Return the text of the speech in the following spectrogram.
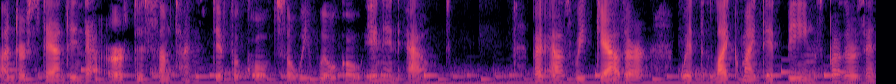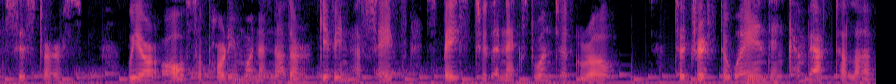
understanding that earth is sometimes difficult, so we will go in and out. But as we gather with like minded beings, brothers and sisters, we are all supporting one another, giving a safe space to the next one to grow, to drift away and then come back to love.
